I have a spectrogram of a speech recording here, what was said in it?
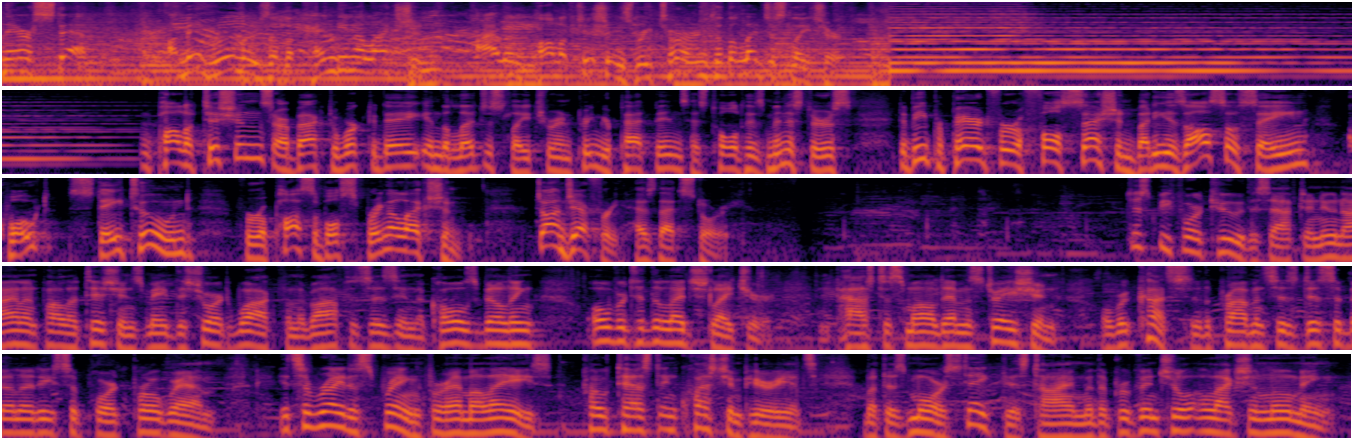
their step. Amid rumors of a pending election, island politicians return to the legislature. Politicians are back to work today in the legislature, and Premier Pat Binns has told his ministers to be prepared for a full session, but he is also saying, quote, stay tuned for a possible spring election. John Jeffrey has that story. Just before 2 this afternoon, island politicians made the short walk from their offices in the Coles building over to the legislature and passed a small demonstration over cuts to the province's disability support program. It's a rite of spring for MLAs, protest and question periods, but there's more stake this time with the provincial election looming.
